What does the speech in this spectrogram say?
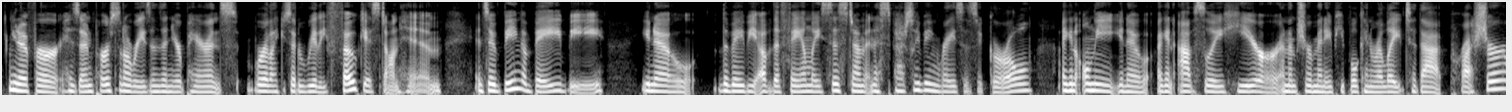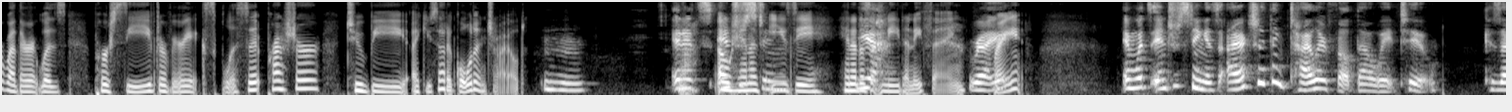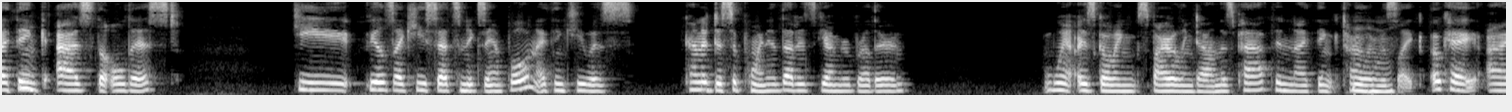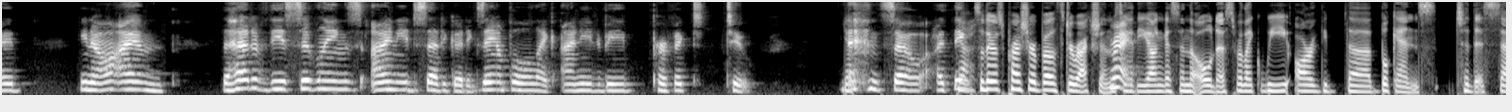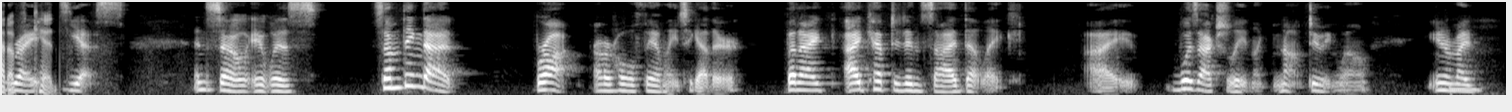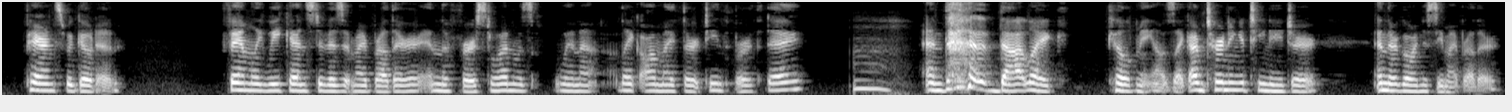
you know, for his own personal reasons. And your parents were, like you said, really focused on him. And so being a baby, you know, the baby of the family system, and especially being raised as a girl, I can only, you know, I can absolutely hear, and I'm sure many people can relate to that pressure, whether it was perceived or very explicit pressure to be, like you said, a golden child. Mm-hmm. And it's Oh, Hannah's easy. Hannah doesn't Yeah. need anything. Right. Right? And what's interesting is I actually think Tyler felt that way too. Because I think hmm. as the oldest, he feels like he sets an example. And I think he was kind of disappointed that his younger brother went, is going spiraling down this path. And I think Tyler mm-hmm. was like, okay, I, you know, I am the head of these siblings. I need to set a good example. Like, I need to be perfect too. Yeah. And so I think Yeah, so there's pressure both directions. Right. You're the youngest and the oldest. We're like, we are the, the bookends to this set of kids. Yes. And so it was something that brought our whole family together. But I I kept it inside that like I was actually like not doing well. You know, my parents would go to family weekends to visit my brother and the first one was when uh, like on my 13th birthday. And that, that like killed me. I was like I'm turning a teenager and they're going to see my brother.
